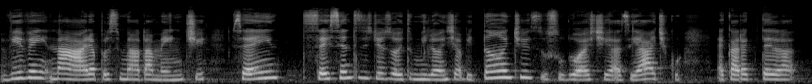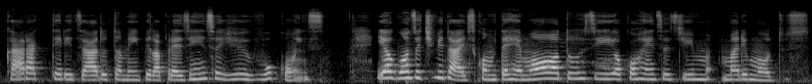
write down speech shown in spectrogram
vivem na área aproximadamente 100, 618 milhões de habitantes. O sudoeste asiático é caracterizado também pela presença de vulcões e algumas atividades, como terremotos e ocorrências de maremotos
